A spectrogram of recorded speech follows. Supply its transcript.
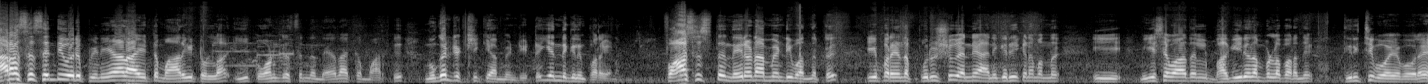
ആർ എസ് എസിന്റെ ഒരു പിണിയാളായിട്ട് മാറിയിട്ടുള്ള ഈ കോൺഗ്രസിന്റെ നേതാക്കന്മാർക്ക് മുഖം രക്ഷിക്കാൻ വേണ്ടിയിട്ട് എന്തെങ്കിലും പറയണം. ഫാസിസ്റ്റ് നേരിടാൻ വേണ്ടി വന്നിട്ട് ഈ പറയുന്ന പുരുഷു എന്നെ അനുഗ്രഹിക്കണമെന്ന് ഈ മീശവാദൽ ഭഗീരഥം പിള്ള പറഞ്ഞ് തിരിച്ചു പോയ പോലെ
